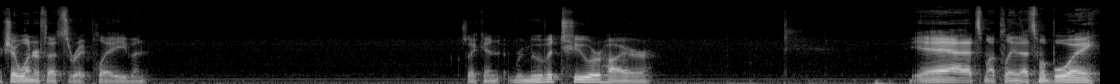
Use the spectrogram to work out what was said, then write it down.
Actually, I wonder if that's the right play even. So I can remove a two or higher. Yeah, that's my play. That's my boy.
